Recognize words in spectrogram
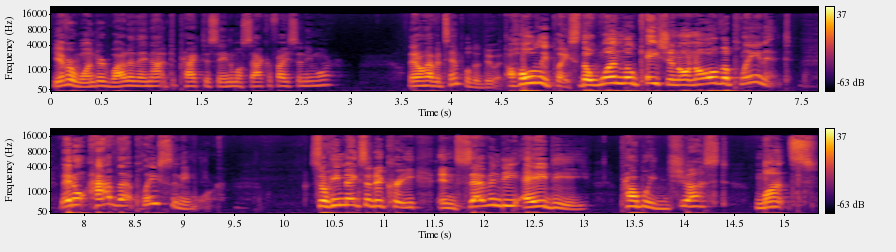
You ever wondered why do they not practice animal sacrifice anymore? They don't have a temple to do it. A holy place, the one location on all the planet. They don't have that place anymore. So he makes a decree in 70 AD, probably just months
